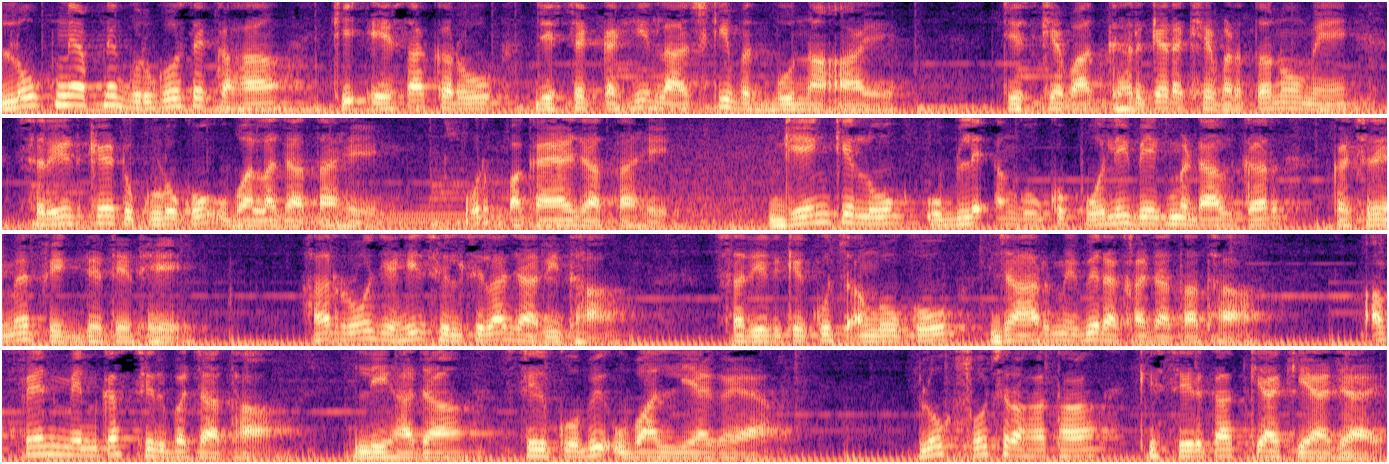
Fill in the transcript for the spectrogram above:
लोक ने अपने गुर्गों से कहा कि ऐसा करो जिससे कहीं लाश की बदबू ना आए। जिसके बाद घर के रखे बर्तनों में शरीर के टुकड़ों को उबाला जाता है और पकाया जाता है। गैंग के लोग उबले अंगों को पोली बैग में डालकर कचरे में फेंक देते थे। हर रोज यही सिलसिला जारी था। शरीर के कुछ अंगों को जार में भी रखा जाता था। अब फेन मेन का सिर बचा था। लिहाजा सिर को भी उबाल लिया गया। लोग सोच रहा था कि सिर का क्या किया जाए,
